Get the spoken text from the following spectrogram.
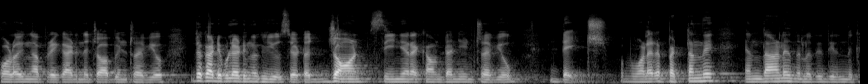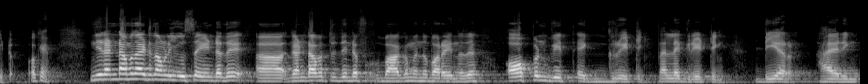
following up regarding the job interview ഇതൊക്കെ അടിപൊളിയായിട്ട് നിങ്ങൾക്ക് യൂസ് ചെയ്യട്ടോ John senior accountant interview date അപ്പോൾ വളരെ പെട്ടെന്ന് എന്താണ് എന്നുള്ളത് ഇതിൽ നിന്ന് കിട്ടും. ഓക്കെ ഇനി രണ്ടാമതായിട്ട് നമ്മൾ യൂസ് ചെയ്യേണ്ടത് രണ്ടാമത്തെ ഇതിന്റെ ഭാഗം എന്ന് പറയുന്നത് ഓപ്പൺ വിത്ത് എ ഗ്രീറ്റിംഗ് നല്ല ഗ്രീറ്റിംഗ് ഡിയർ ഹയറിംഗ്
